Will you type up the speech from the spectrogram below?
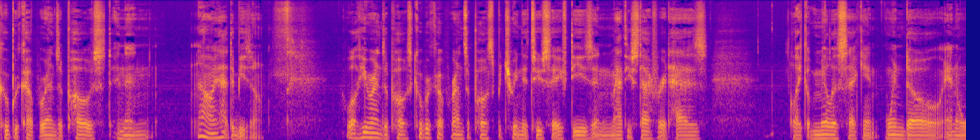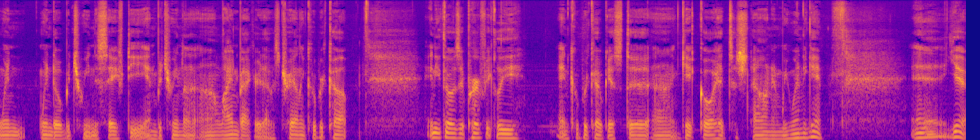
Cooper Kupp runs a post, and then no, it had to be zone. Well, he runs a post. Cooper Kupp runs a post between the two safeties, and Matthew Stafford has like a millisecond window and a win- window between the safety and between the uh, linebacker that was trailing Cooper Kupp, and he throws it perfectly and Cooper Kupp gets to uh, get go ahead touchdown, and we win the game. And yeah,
